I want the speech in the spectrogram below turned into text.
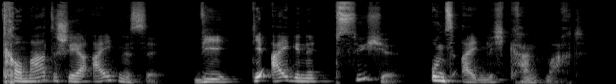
traumatische Ereignisse, wie die eigene Psyche uns eigentlich krank macht.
